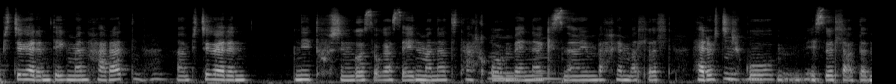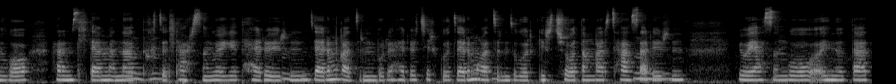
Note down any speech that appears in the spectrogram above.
бичиг баримтыг мань хараад бичиг баримт бидний төвшнгөөс угаасаа энэ манад таарахгүй юм байна гэсэн юм байх юм бол хариуч ирэхгүй эсвэл одоо нөгөө харамсалтай манад төгсөл таарсангүй гэд хариу ирнэ. Зарим газар нь бүр хариуч ирэхгүй, зарим газар нь зүгээр гэрч шуудангаар цаасаар ирнэ. Юу яасангүй энэ удаад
